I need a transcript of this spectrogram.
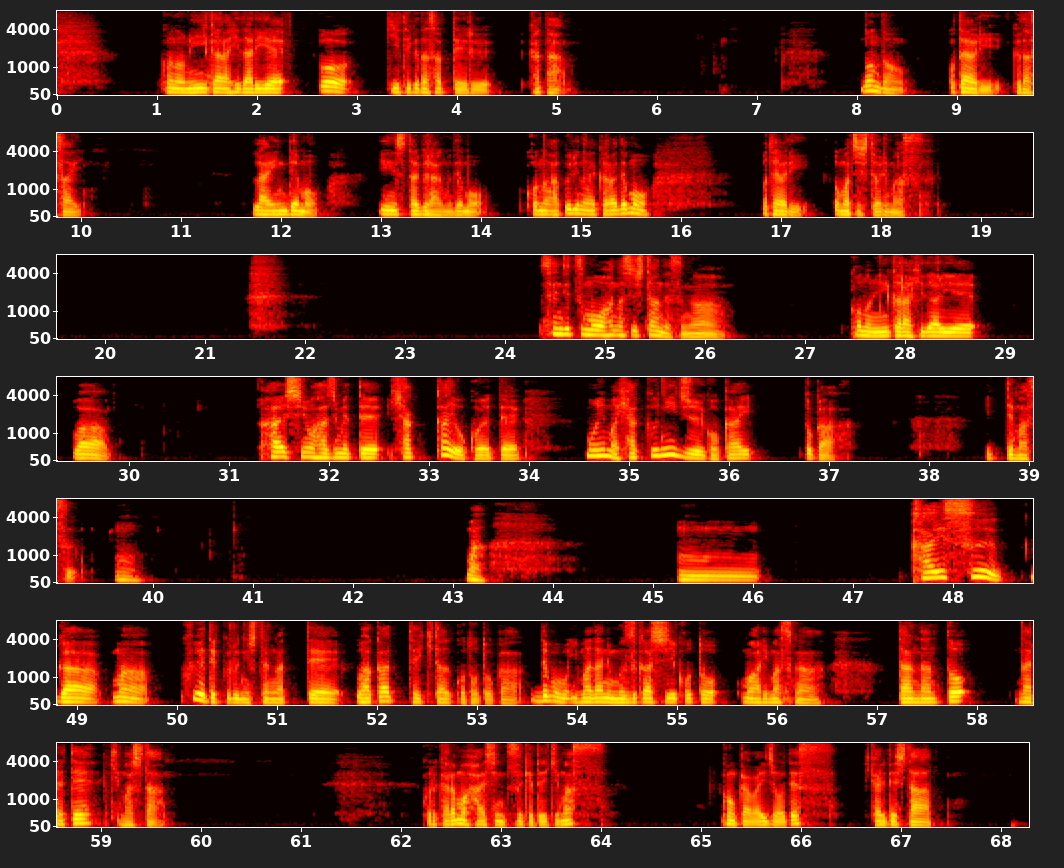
この右から左へを聞いてくださっている方、どんどんお便りください。LINE でも、Instagram でも、このアプリ内からでも、お便りお待ちしております。先日もお話ししたんですが、この右から左へは、配信を始めて100回を超えて、もう今125回とか言ってます。うん。まあ、うん、回数が、まあ、増えてくるに従って分かってきたこととか、でも未だに難しいこともありますが、だんだんと慣れてきました。これからも配信続けていきます。今回は以上です。ひかりでした。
